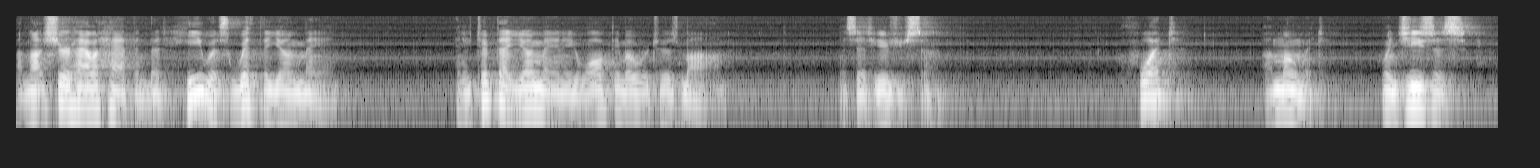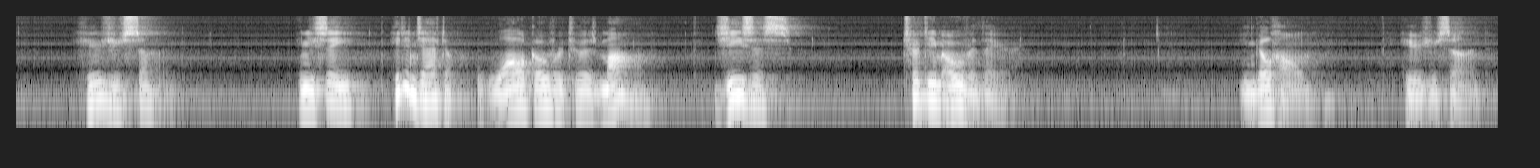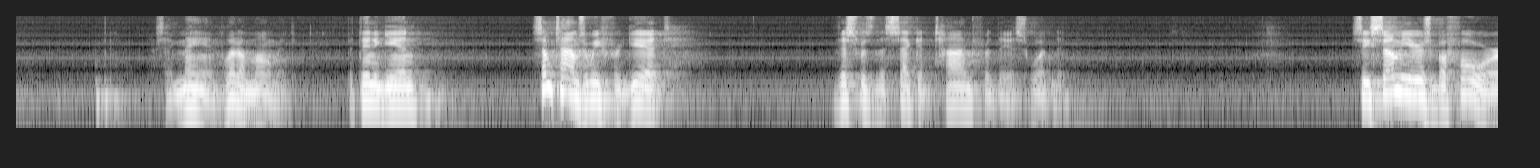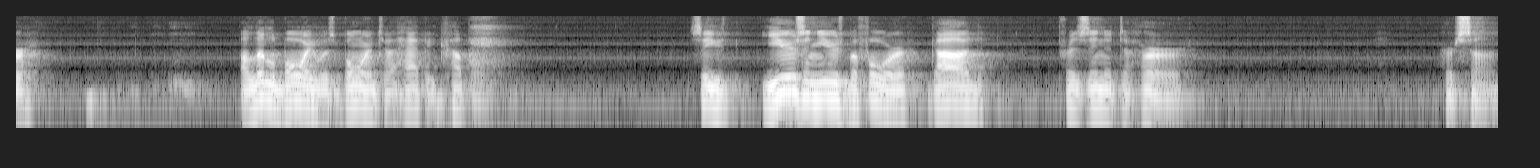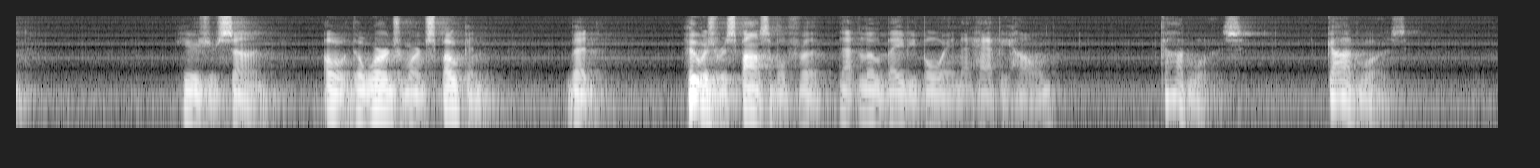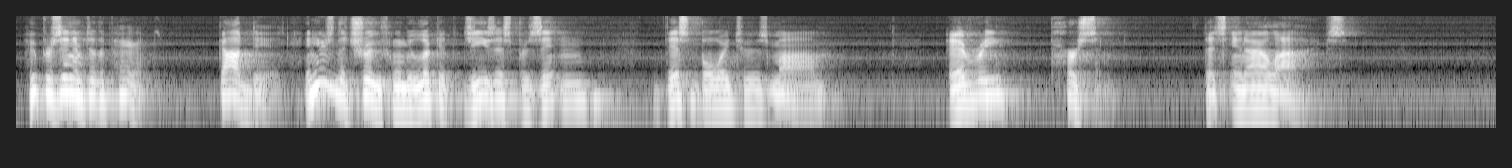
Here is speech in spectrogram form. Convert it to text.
I'm not sure how it happened, but he was with the young man. And he took that young man and he walked him over to his mom and said, Here's your son. What a moment when Jesus, here's your son. And you see, he didn't just have to walk over to his mom, Jesus took him over there. You can go home. Here's your son. Man, what a moment. But then again, sometimes we forget this was the second time for this, wasn't it? See, some years before, a little boy was born to a happy couple. See, years and years before, God presented to her her son. Here's your son. Oh, the words weren't spoken, but who was responsible for that little baby boy in that happy home? God was. God was. Who presented him to the parents? God did. And here's the truth when we look at Jesus presenting this boy to his mom, every person that's in our lives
